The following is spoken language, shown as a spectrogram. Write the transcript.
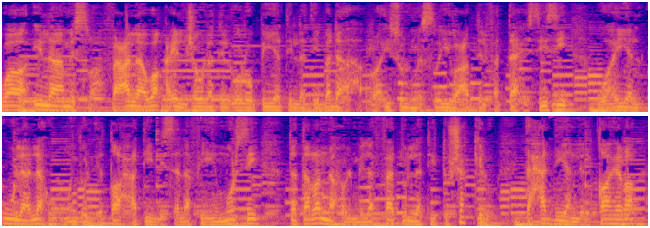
وإلى مصر فعلى وقع الجولة الأوروبية التي بدأها الرئيس المصري عبد الفتاح السيسي وهي الأولى له منذ الإطاحة بسلفه مرسي تترنح الملفات التي تشكل تحديا للقاهرة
